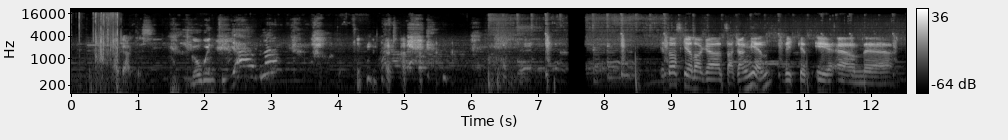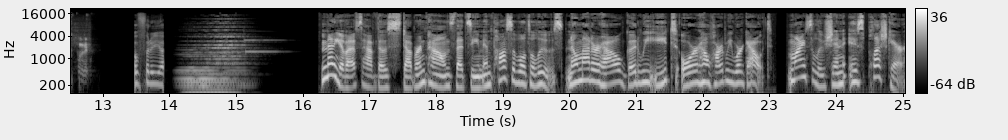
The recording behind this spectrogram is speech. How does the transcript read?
I got this. Going to jävla! Idag ska jag laga jajangmyeon, vilket är en... Eh, Och för att göra Many of us have those stubborn pounds that seem impossible to lose, no matter how good we eat or how hard we work out. My solution is PlushCare.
